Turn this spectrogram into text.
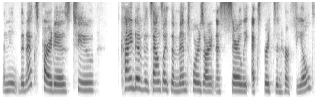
And the next part is to kind of it sounds like the mentors aren't necessarily experts in her field.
